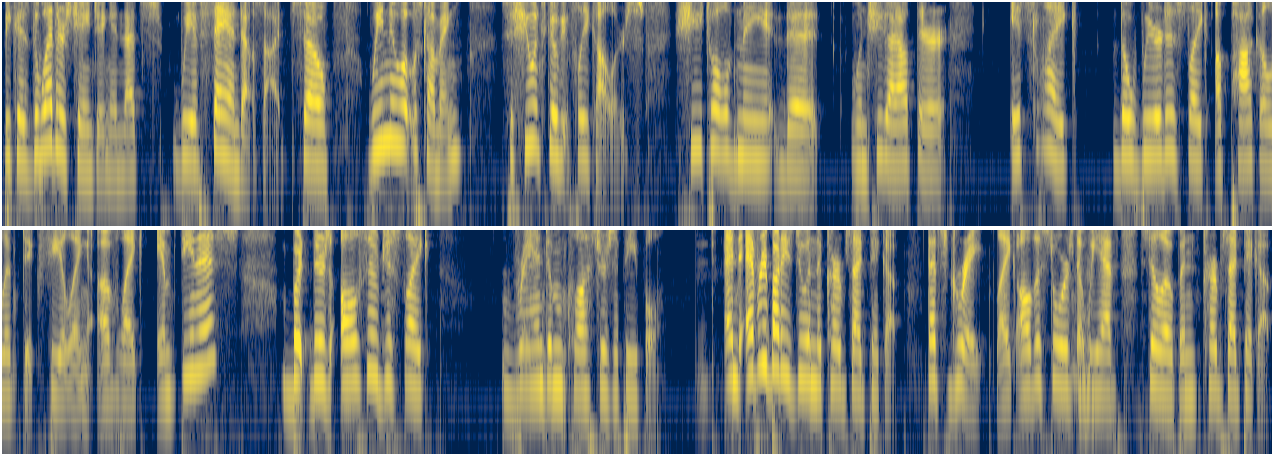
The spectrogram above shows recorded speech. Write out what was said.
because the weather's changing and that's we have sand outside. So we knew what was coming. So she went to go get flea collars. She told me that when she got out there it's like the weirdest like apocalyptic feeling of like emptiness but there's also just like random clusters of people. And everybody's doing the curbside pickup. That's great. Like all the stores that mm-hmm. we have still open curbside pickup.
